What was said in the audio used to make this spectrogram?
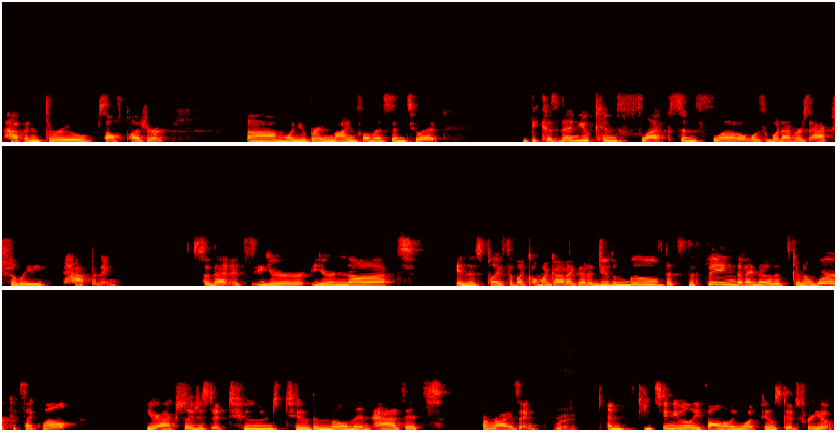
happen through self-pleasure um, when you bring mindfulness into it because then you can flex and flow with whatever's actually happening so that it's you're you're not in this place of like oh my god i got to do the move that's the thing that i know that's going to work it's like well you're actually just attuned to the moment as it's arising Right. and continually following what feels good for you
